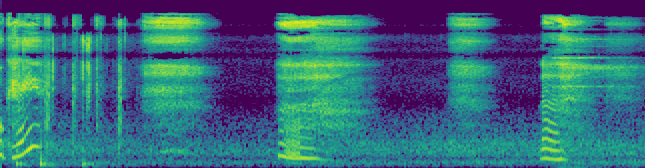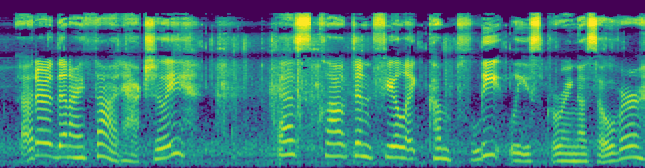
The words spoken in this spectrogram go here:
okay? Uh, better than I thought, actually. Guess Cloud didn't feel like completely screwing us over.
